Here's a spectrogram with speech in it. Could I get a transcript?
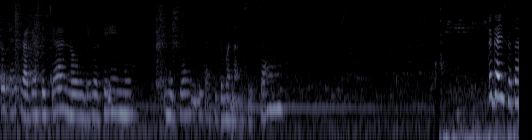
તો ગેસ વાગ્યા છે ચા નો ઊંઘીને ઉઠીને નીચે આવી ત્યાંથી તો બનાવશે ચા. તો ગઈ શું તો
